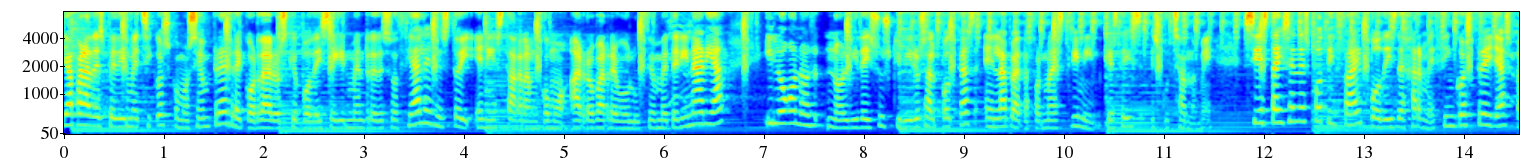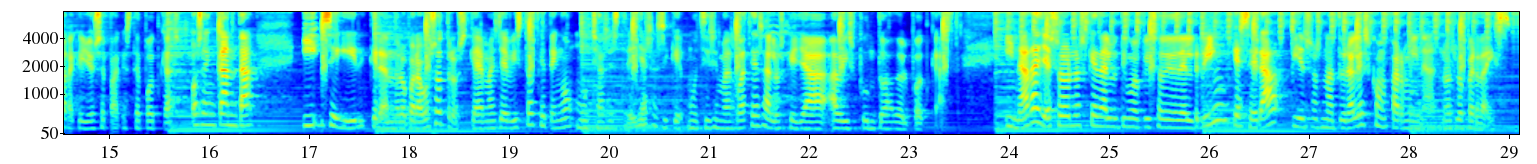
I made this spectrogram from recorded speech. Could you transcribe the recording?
Ya para despedirme chicos, como siempre, recordaros que podéis seguirme en redes sociales, estoy en Instagram como arroba revolución veterinaria y luego no, olvidéis suscribiros al podcast en la plataforma de streaming que estéis escuchándome. Si estáis en Spotify podéis dejarme 5 estrellas para que yo sepa que este podcast os encanta y seguir creándolo para vosotros, que además ya he visto que tengo muchas estrellas, así que muchísimas gracias a los que ya habéis puntuado el podcast. Y nada, ya solo nos queda el último episodio del Ring, que será Piensos Naturales con Farmina, no os lo perdáis.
